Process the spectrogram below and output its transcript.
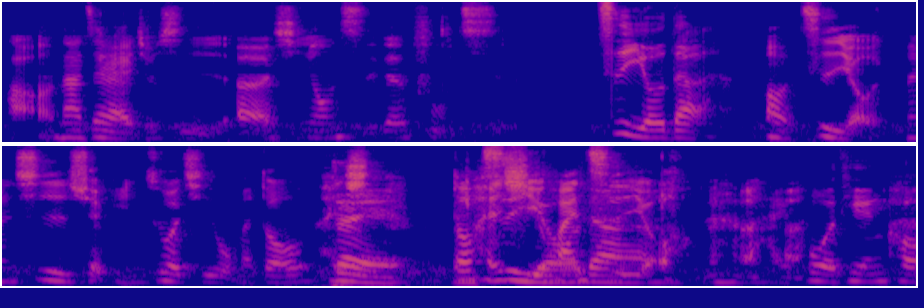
好。那再来就是呃，形容词跟副词，自由的哦，自由。我们是水瓶座，其实我们都很喜都很喜欢自由，海阔天空。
